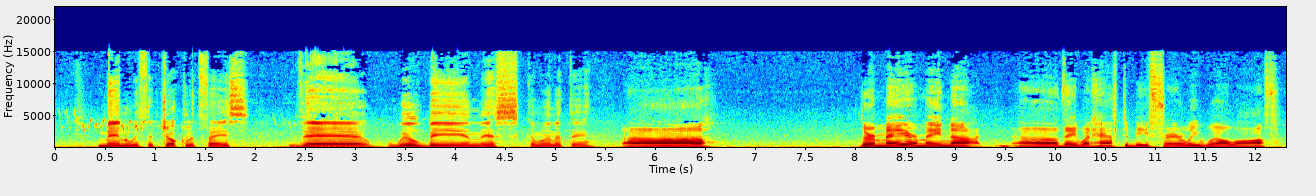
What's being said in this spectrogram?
man with a chocolate face. There will be in this community. Uh, there may or may not. Uh, they would have to be fairly well off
